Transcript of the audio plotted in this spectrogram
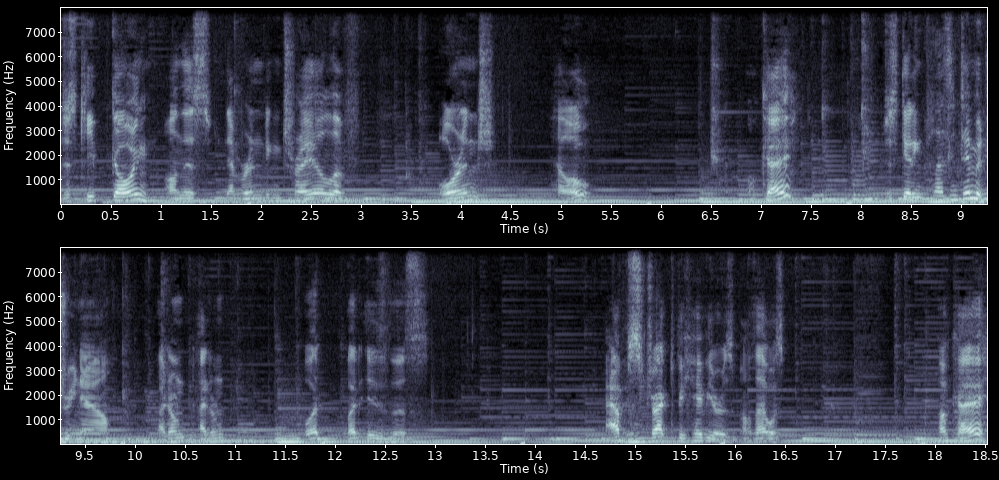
just keep going on this never ending trail of orange. Hello? Okay. Just getting pleasant imagery now. I don't. I don't. What? What is this? Abstract behaviorism. Oh, that was. Okay.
